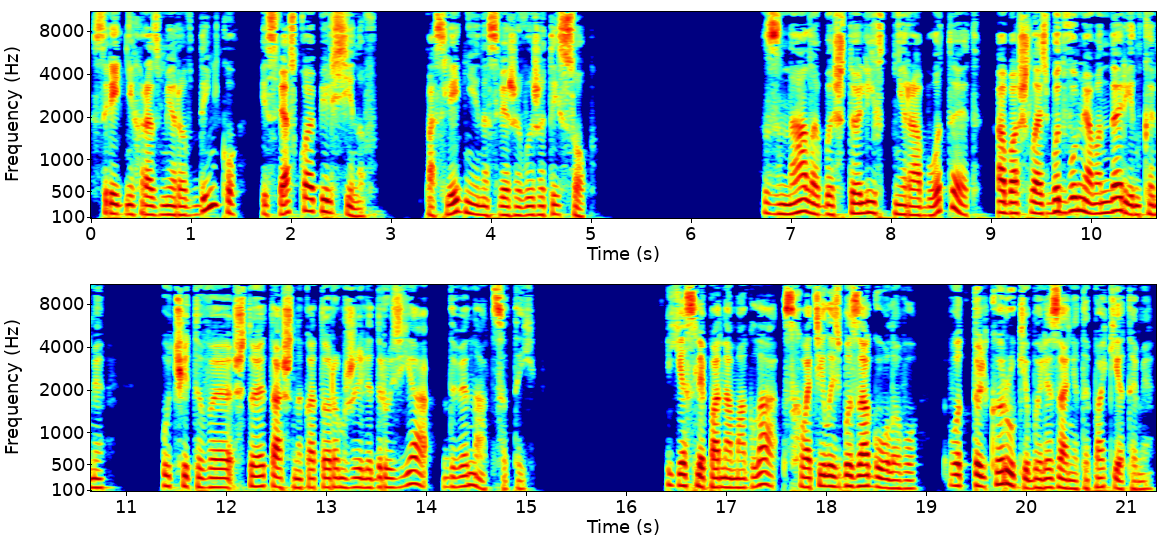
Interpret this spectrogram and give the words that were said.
средних размеров дыньку и связку апельсинов. Последние на свежевыжатый сок. Знала бы, что лифт не работает, обошлась бы двумя мандаринками, учитывая, что этаж, на котором жили друзья, двенадцатый. Если бы она могла, схватилась бы за голову, вот только руки были заняты пакетами.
